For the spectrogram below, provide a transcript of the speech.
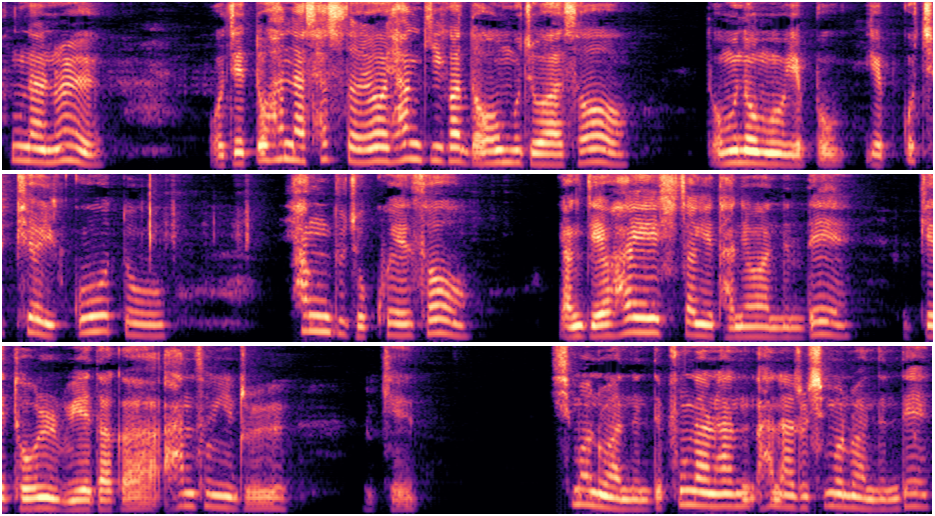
풍란을 어제 또 하나 샀어요. 향기가 너무 좋아서 너무너무 예쁘게 꽃이 피어 있고 또 향도 좋고 해서 양재 화훼시장에 다녀왔는데 이렇게 돌 위에다가 한 송이를 이렇게 심어 놓았는데 풍란 한, 하나를 심어 놓았는데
